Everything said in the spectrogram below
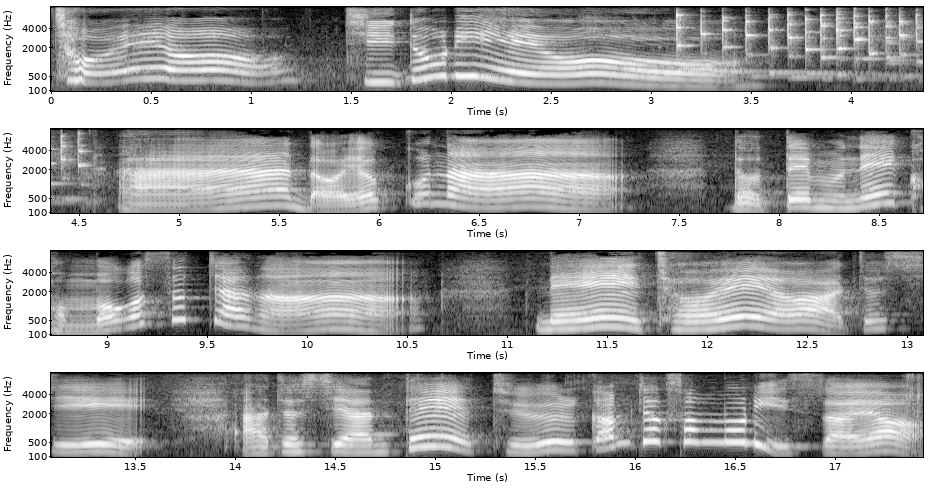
저예요. 지돌이에요. 아, 너였구나. 너 때문에 겁먹었었잖아. 네, 저예요, 아저씨. 아저씨한테 줄 깜짝 선물이 있어요.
